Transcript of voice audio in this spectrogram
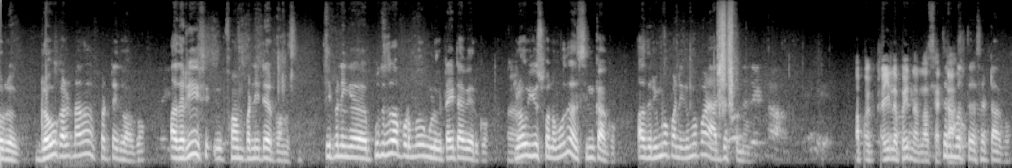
ஒரு க்ளவ் கழட்டினா தான் ஸ்வெட் இதுவாகும். அதை ரீஃபார்ம் பண்ணிகிட்டே இருப்பாங்க சார் இப்போ நீங்கள் புதுசாக போடும்போது உங்களுக்கு டைட்டாகவே இருக்கும். க்ளவ் யூஸ் பண்ணும்போது அது சிங்க் ஆகும். அது ரிமூவ் பண்ணி ரிமூவ் பண்ணி அட்ஜஸ்ட் பண்ணுங்க அப்போ கையில் போய் நல்லா செட் திரும்ப செட் ஆகும்.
